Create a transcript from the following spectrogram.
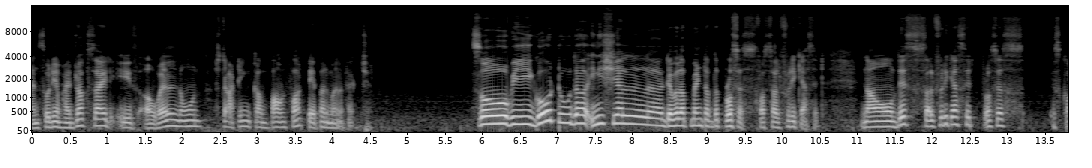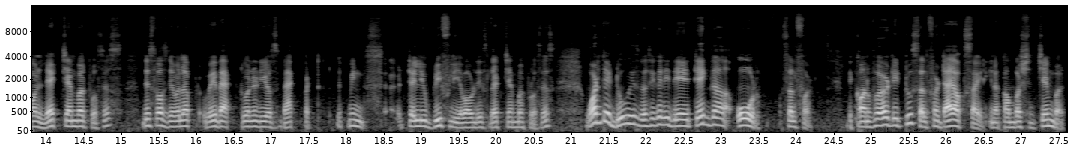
and sodium hydroxide is a well known starting compound for paper manufacture. So, we go to the initial uh, development of the process for sulfuric acid. Now, this sulfuric acid process is called lead chamber process. This was developed way back 200 years back, but let me tell you briefly about this lead chamber process. What they do is basically they take the ore sulfur they convert it to sulfur dioxide in a combustion chamber.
